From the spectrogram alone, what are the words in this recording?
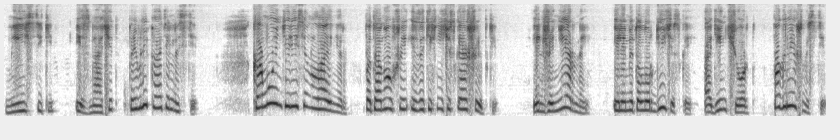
мистики и, значит, привлекательности. Кому интересен лайнер, потонувший из-за технической ошибки? Инженерной или металлургической? Один черт. Погрешности.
